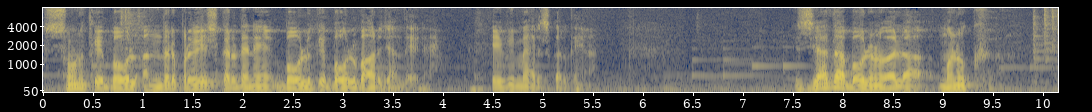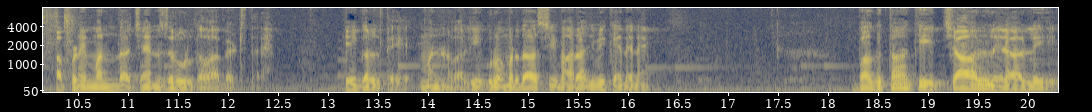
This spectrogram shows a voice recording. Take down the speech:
ਸੁਣ ਕੇ ਬੋਲ ਅੰਦਰ ਪ੍ਰਵੇਸ਼ ਕਰਦੇ ਨੇ, ਬੋਲ ਕੇ ਬੋਲ ਬਾਹਰ ਜਾਂਦੇ ਨੇ। ਇਹ ਵੀ ਮੈਂ ਅਰਜ਼ ਕਰਦੇ ਹਾਂ। ਜ਼ਿਆਦਾ ਬੋਲਣ ਵਾਲਾ ਮਨੁੱਖ ਆਪਣੇ ਮਨ ਦਾ ਚੈਨ ਜ਼ਰੂਰ ਗਵਾ ਬੈਠਦਾ ਹੈ। ਇਹ ਗੱਲ ਤੇ ਮੰਨਣ ਵਾਲੀ ਹੈ। ਗੁਰੂ ਅਮਰਦਾਸ ਜੀ ਮਹਾਰਾਜ ਵੀ ਕਹਿੰਦੇ ਨੇ, ਭਗਤਾਂ ਕੀ ਚਾਲ ਨਿਰਾਲੀ,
